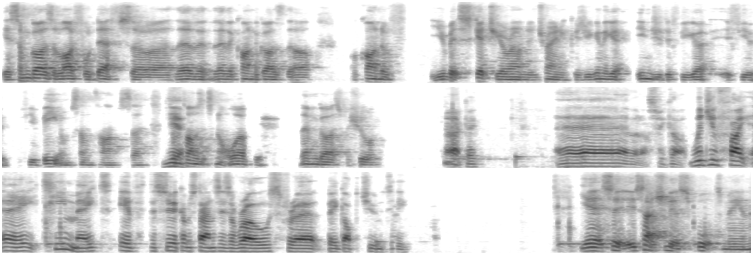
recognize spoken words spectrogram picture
yeah, some guys are life or death. So uh, they're the, they're the kind of guys that are, are kind of you're a bit sketchy around in training because you're going to get injured if you go if you if you beat them sometimes. So yeah. sometimes it's not worth it. Them guys for sure. Okay. Uh, what else we got? Would you fight a teammate if the circumstances arose for a big opportunity? Yeah, it's, it's actually a sport to me, and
